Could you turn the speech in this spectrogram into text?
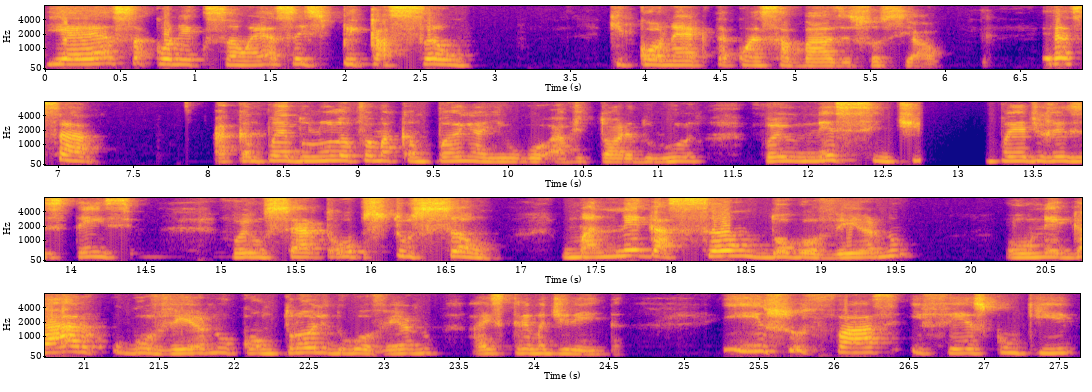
E é essa conexão, é essa explicação que conecta com essa base social. Essa a campanha do Lula foi uma campanha e a vitória do Lula foi nesse sentido campanha de resistência, foi uma certa obstrução, uma negação do governo, ou negar o governo, o controle do governo à extrema-direita. E isso faz e fez com que,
